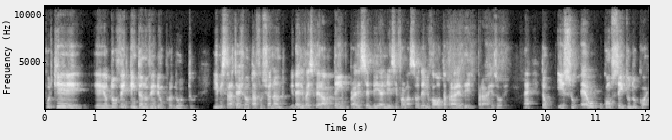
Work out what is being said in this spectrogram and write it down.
porque é, eu estou tentando vender um produto e minha estratégia não está funcionando. E daí ele vai esperar um tempo para receber ali essa informação, daí ele volta para a área dele para resolver. Né? Então, isso é o, o conceito do COI.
